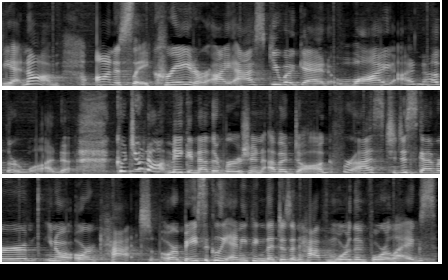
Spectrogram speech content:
Vietnam. Honestly, creator, I ask you again, why another one? Could you not make another version of a dog for us to discover, you know, or a cat, or basically anything that doesn't have more than four legs?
